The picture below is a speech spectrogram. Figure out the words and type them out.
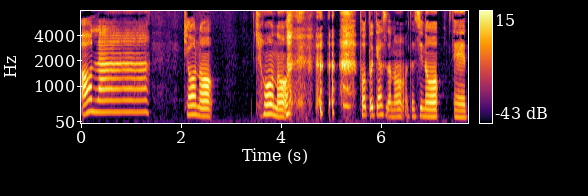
オラー今日の、今日のポッドキャストの私のえー、っ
